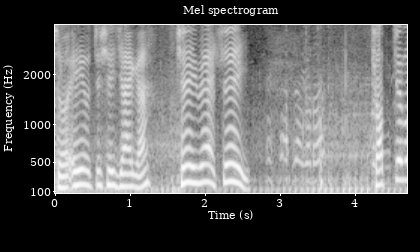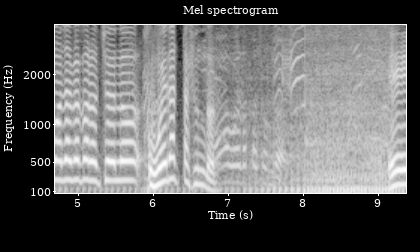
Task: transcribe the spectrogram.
সো এই হচ্ছে সেই জায়গা। সেই বে সেই। সবচেয়ে মজার ব্যাপার হচ্ছে হলো ওয়েদারটা সুন্দর। এই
